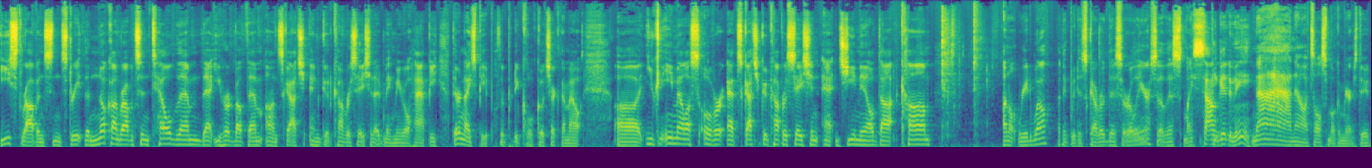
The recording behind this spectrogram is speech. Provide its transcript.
East Robinson Street. The Nook on Robinson. Tell them that you heard about them on Scotch and Good Conversation. That'd make me real happy. They're nice people. They're pretty cool. Go check them out. Uh, you can email us over at scotchandgoodconversation at gmail.com. I don't read well. I think we discovered this earlier, so this might Sound good to me. Nah, no, it's all smoke and mirrors, dude.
